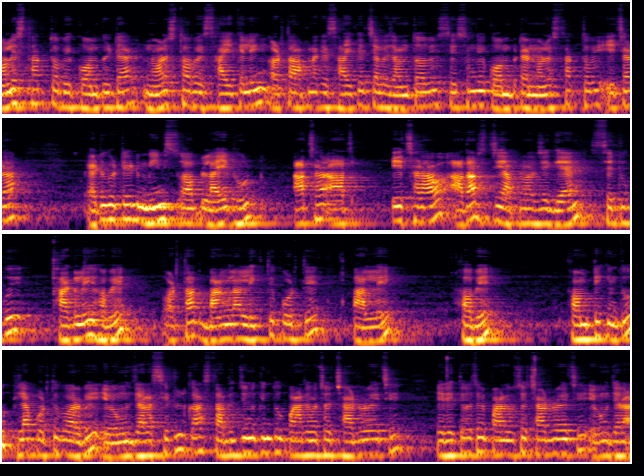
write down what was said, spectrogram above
নলেজ থাকতে হবে কম্পিউটার, নলেজ থাকতে হবে সাইকেলিং, অর্থাৎ আপনাকে সাইকেল চালা জানতে হবে, সেই সঙ্গে কম্পিউটার নলেজ থাকতে হবে। এছাড়া অ্যাডুকেটেড মিনস অফ লাইভহুড আছাড়া এছাড়াও আদার্স যে আপনার যে জ্ঞান, সেটুকুই থাকলেই হবে। অর্থাৎ বাংলা লিখতে পড়তে পারলে হবে। ফর্মটি কিন্তু ফিল করতে পারবে এবং যারা শিডিউল কাস্ট তাদের জন্য কিন্তু পাঁচ বছর ছাড় রয়েছে। এ দেখতে পাচ্ছেন, পাঁচ বছর ছাড় রয়েছে এবং যারা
